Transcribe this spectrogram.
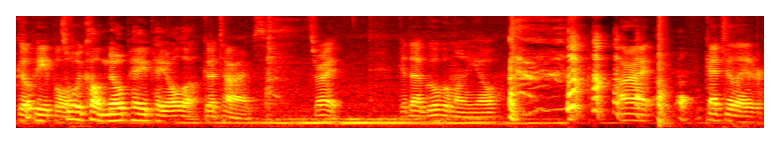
Good people. That's what we call no pay payola. good times. That's right. Get that Google money, yo. All right. Catch you later.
